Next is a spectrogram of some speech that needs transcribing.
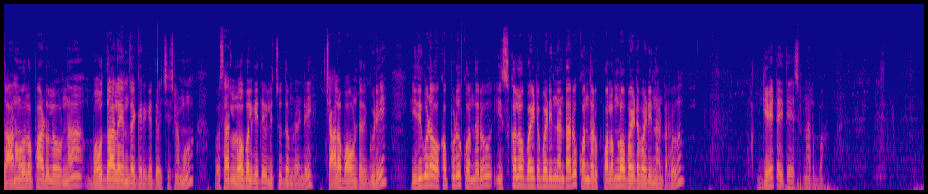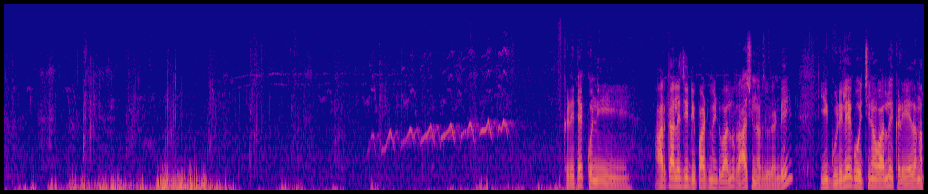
దానవలపాడులో ఉన్న బౌద్ధాలయం దగ్గరికి అయితే వచ్చేసినాము. ఒకసారి లోపలికి అయితే వెళ్ళి చూద్దాం రండి. చాలా బాగుంటుంది గుడి. ఇది కూడా ఒకప్పుడు కొందరు ఇసుకలో బయటపడింది అంటారు కొందరు పొలంలో బయటపడింది అంటారు గేట్ అయితే వేసుకున్నారు బా. ఇక్కడైతే కొన్ని ఆర్కాలజీ డిపార్ట్మెంట్ వాళ్ళు రాసినారు చూడండి. ఈ గుడిలోకి వచ్చిన వాళ్ళు ఇక్కడ ఏదైనా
